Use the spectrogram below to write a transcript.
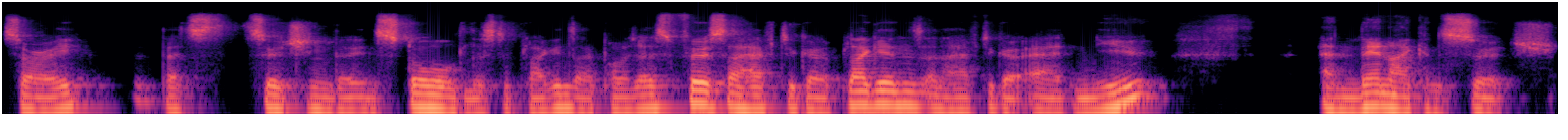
sorry, that's searching the installed list of plugins. I apologize. First, I have to go plugins and I have to go add new. And then I can search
